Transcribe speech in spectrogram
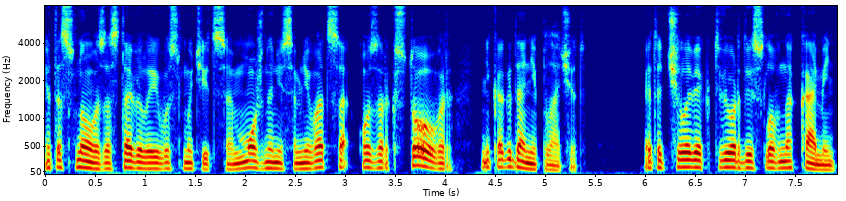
Это снова заставило его смутиться. Можно не сомневаться, Озарк Стоувер никогда не плачет. Этот человек твердый, словно камень.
